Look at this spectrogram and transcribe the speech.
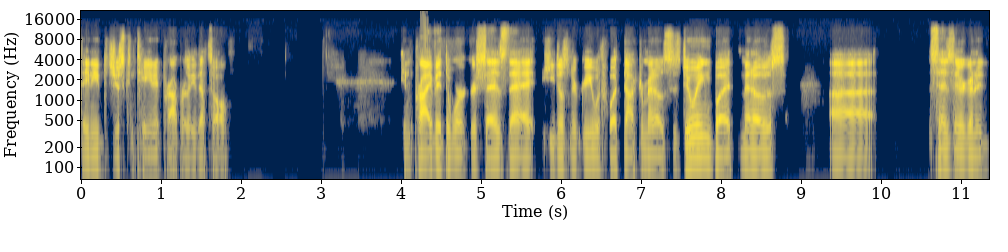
they need to just contain it properly. That's all. in private, the worker says that he doesn't agree with what Dr. Meadows is doing, but Meadows uh, says they're going to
